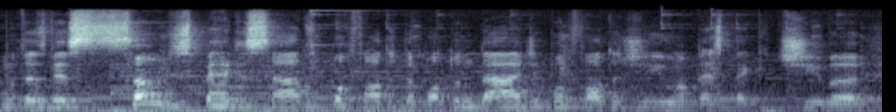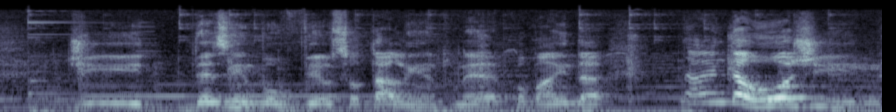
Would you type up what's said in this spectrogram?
muitas vezes são desperdiçados por falta de oportunidade, por falta de uma perspectiva de desenvolver o seu talento, né? Como ainda, ainda hoje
